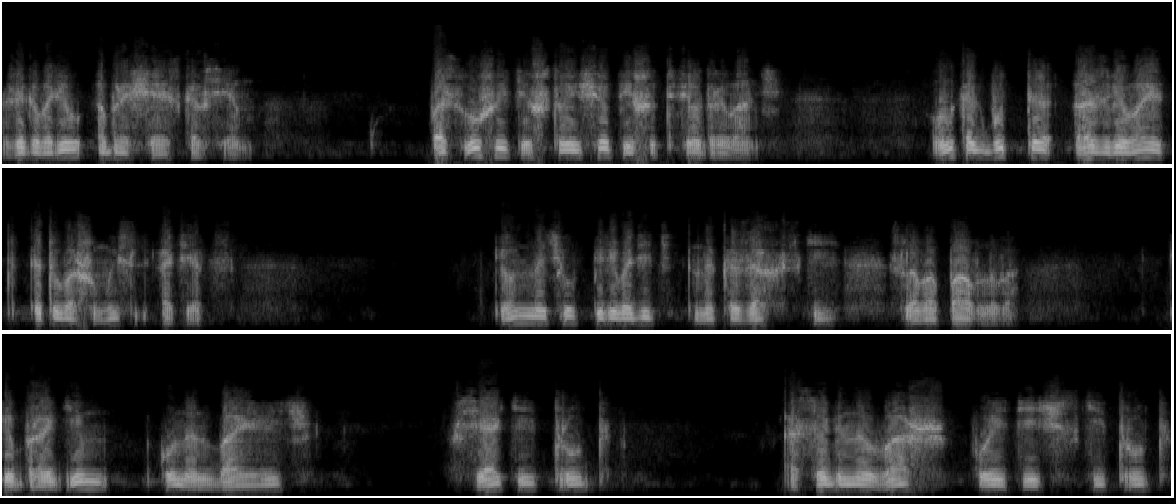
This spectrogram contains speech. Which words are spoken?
заговорил, обращаясь ко всем. «Послушайте, что еще пишет Федор Иванович. Он как будто развивает эту вашу мысль, отец. Он начал переводить на казахский слова Павлова. Ибрагим Кунанбаевич, всякий труд, особенно ваш поэтический труд,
